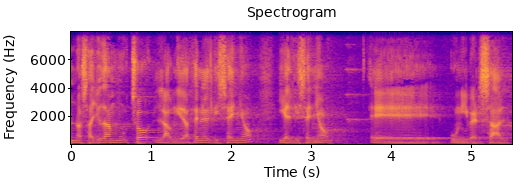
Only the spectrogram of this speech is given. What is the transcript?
Nos ayuda mucho la unidad en el diseño y el diseño eh, universal.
